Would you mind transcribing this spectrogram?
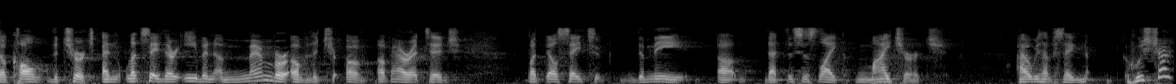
they'll call the church, and let's say they're even a member of, the, of, of Heritage, but they'll say to, to me uh, that this is like my church. I always have to say, whose church?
